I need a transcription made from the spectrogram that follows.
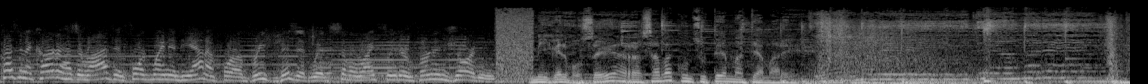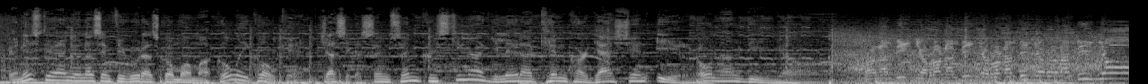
President Carter has arrived in Fort Wayne, Indiana for a brief visit with civil rights leader Vernon Jordan. Miguel Bosé arrasaba con su tema Te amaré. En este año nacen figuras como Macaulay Culkin, Jessica Simpson, Christina Aguilera, Kim Kardashian y Ronaldinho. Ronaldinho, Ronaldinho, Ronaldinho, Ronaldinho.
